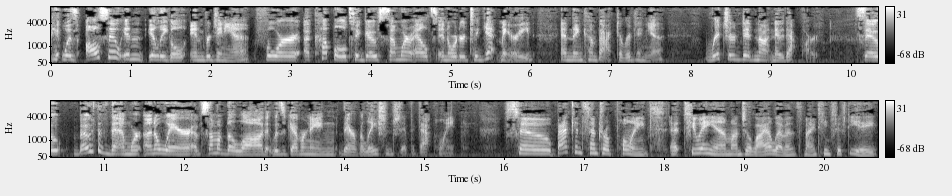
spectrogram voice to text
It was also in, illegal in Virginia for a couple to go somewhere else in order to get married and then come back to Virginia. Richard did not know that part. So both of them were unaware of some of the law that was governing their relationship at that point. So back in Central Point at 2 a.m. on July 11th, 1958,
